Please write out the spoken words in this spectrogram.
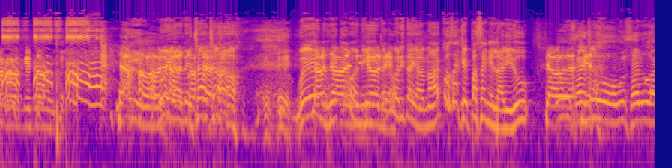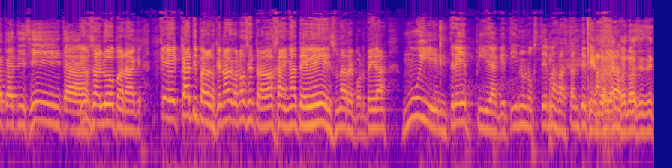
porro, que son. Chao, Cuídate, abrazo. chao, chao. Bueno, qué bonita, qué bonita llamada. Cosas que pasan en la vidú. Chao, Un saludo, un saludo a Y Caticita. un saludo para que Katy, para los que no la conocen, trabaja en ATV, es una reportera muy intrépida que tiene unos temas bastante Que no la conoces,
